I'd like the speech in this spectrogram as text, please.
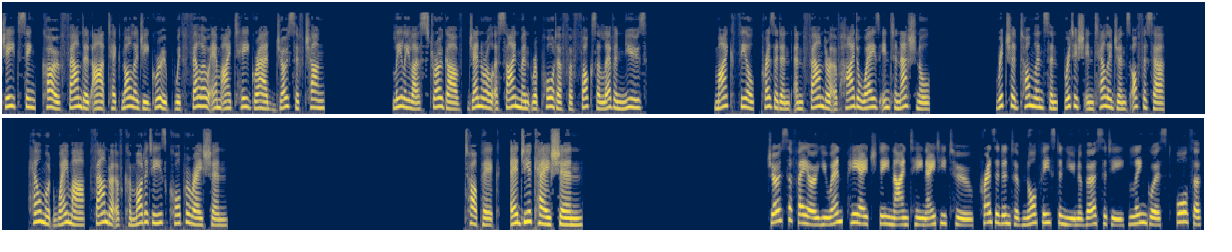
Jeet Singh, co-founded Art Technology Group with fellow MIT grad Joseph Chung Leelila Strogov, General Assignment Reporter for Fox 11 News Mike Thiel, President and founder of Hideaways International Richard Tomlinson, British intelligence officer Helmut Weymar, founder of Commodities Corporation Topic: Education. Joseph A. O. Ph.D. 1982, President of Northeastern University, linguist, author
